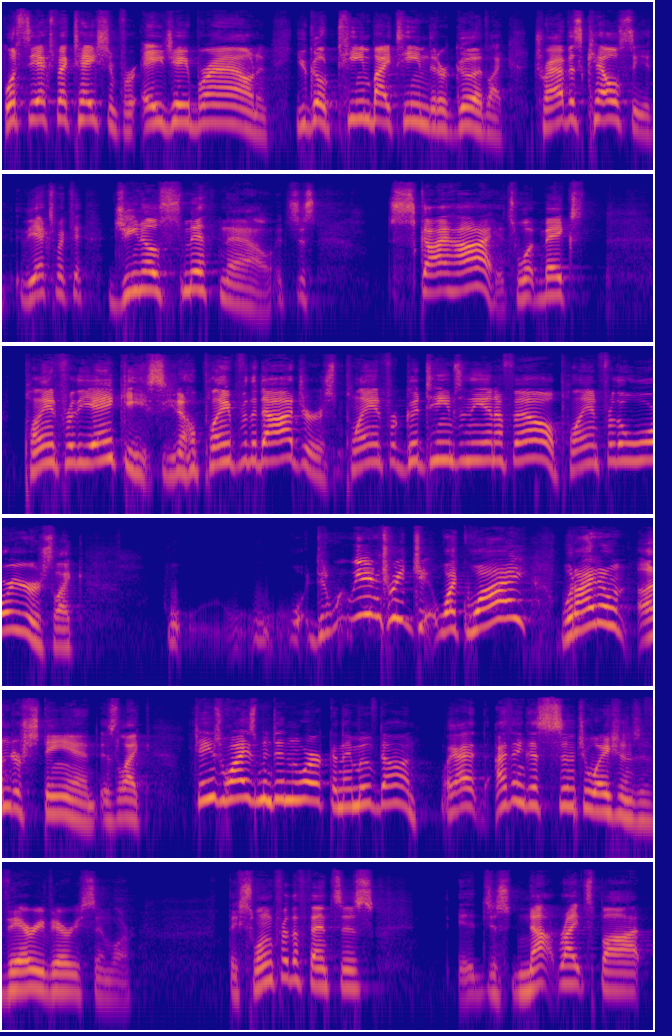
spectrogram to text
What's the expectation for AJ Brown? And you go team by team that are good, like Travis Kelce. The expectation, Geno Smith. Now it's just sky high. It's what makes playing for the Yankees, you know, playing for the Dodgers, playing for good teams in the NFL, playing for the Warriors. Like, did we, we didn't treat like why? What I don't understand is like James Wiseman didn't work and they moved on. Like I, I think this situation is very, very similar. They swung for the fences, it just not right spot.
